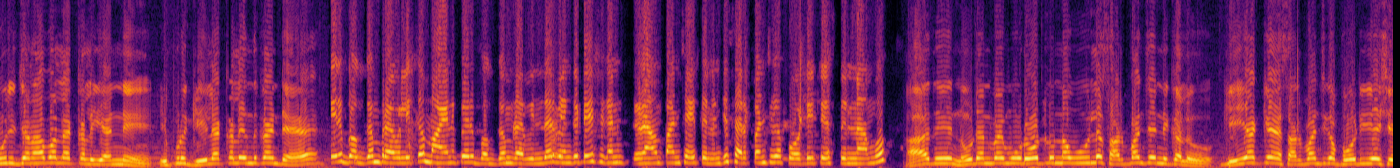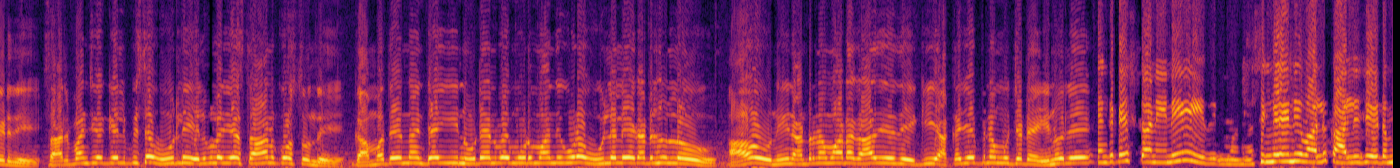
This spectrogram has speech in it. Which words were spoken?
ఊరి జనాభా లెక్కలు ఇవన్నీ ఇప్పుడు గీ లెక్కలు ఎందుకంటే? పేరు బొగ్గం ప్రవళిక మా ఆయన పేరు బొగ్గం రవీందర్. వెంకటేష్ గని గ్రామ పంచాయతీ నుంచి సర్పంచ్గా పోటీ చేస్తున్నాము. అది నూట ఎనభై మూడు ఓట్లున్న ఊర్లో సర్పంచ్ ఎన్నికలు. గీయక్కే సర్పంచ్గా పోటీ చేసేది సర్పంచ్గా గెలిపిస్తే ఊర్ని ఎలుగులో చేస్తా అనుకొస్తుంది గమ్మత్ ఏంటంటే ఈ నూట ఎనభై మూడు మంది కూడా ఊళ్ళో లేడటనుల్లో ఆవు నేను అంటున్న మాట కాదు ఇది. గీ అక్క చెప్పిన ముచ్చటే ఇనులే వెంకటేష్ కానీ ఇది సింగరేణి వాళ్ళు ఖాళీ చేయడం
